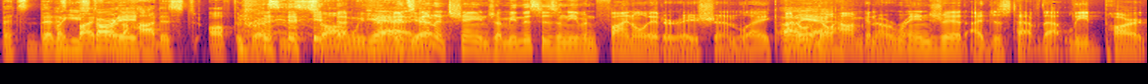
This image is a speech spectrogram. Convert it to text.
That's that is Like you by far the hottest off the presses song we've Yeah. had. It's yet. gonna change. I mean, this isn't even final iteration. Like, I Oh, don't yeah. know how I'm gonna arrange it. I just have that lead part.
